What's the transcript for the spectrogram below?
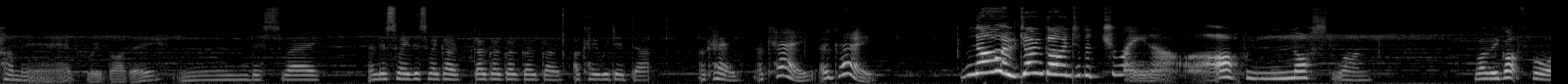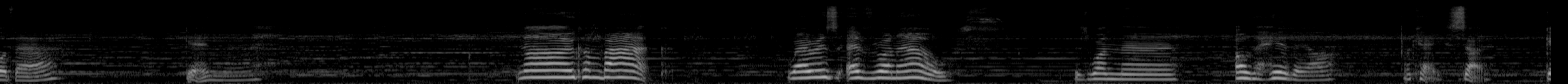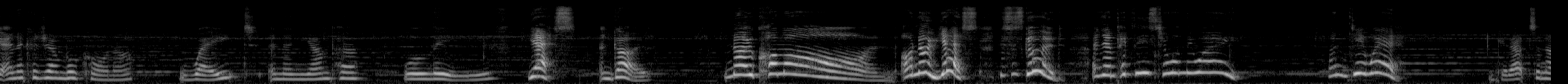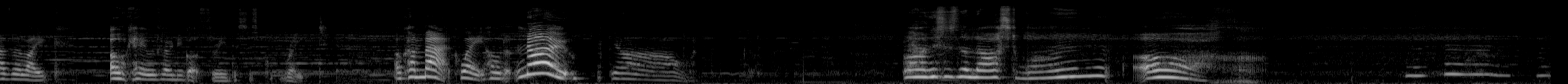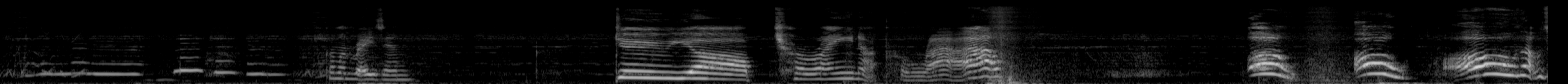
Come here, everybody. Mm, this way. And this way, this way, go. Go, go, go, go, go. Okay, we did that. Okay, okay, okay. No, don't go into the trainer. Oh, we lost one. Well, we got four there. Get in there. No, come back. Where is everyone else? There's one there. Oh, they're here they are. Okay, so get in a Kajumble corner, wait, and then Yamper will leave. Yes, and go. No, come on. Oh no, yes, this is good. And then pick these two on the way. Undo where? Okay, that's another like. Okay, we've only got three. This is great. I'll come back. Wait, hold on. No! Oh, oh this is the last one. Oh. Come on, Raisin. Do your trainer proud.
